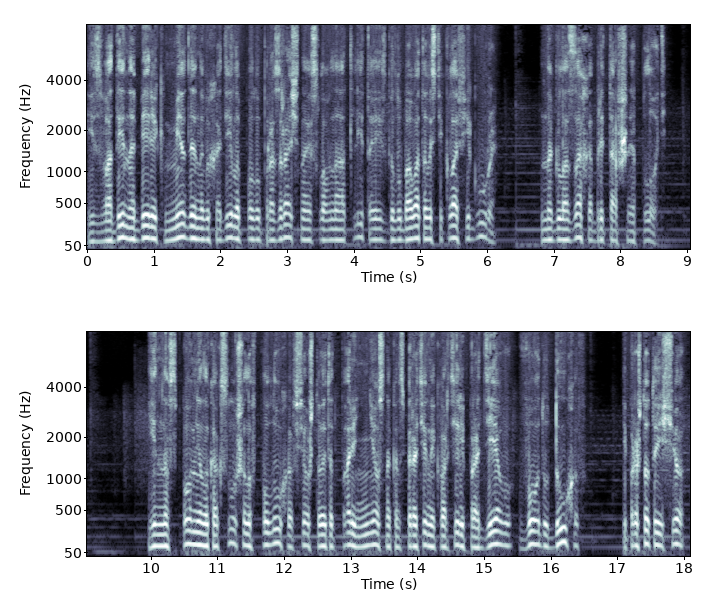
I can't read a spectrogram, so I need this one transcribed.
Из воды на берег медленно выходила полупрозрачная, словно отлитая из голубоватого стекла фигура, на глазах обретавшая плоть. Инна вспомнила, как слушала в полухо все, что этот парень нес на конспиративной квартире про деву, воду, духов и про что-то еще —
